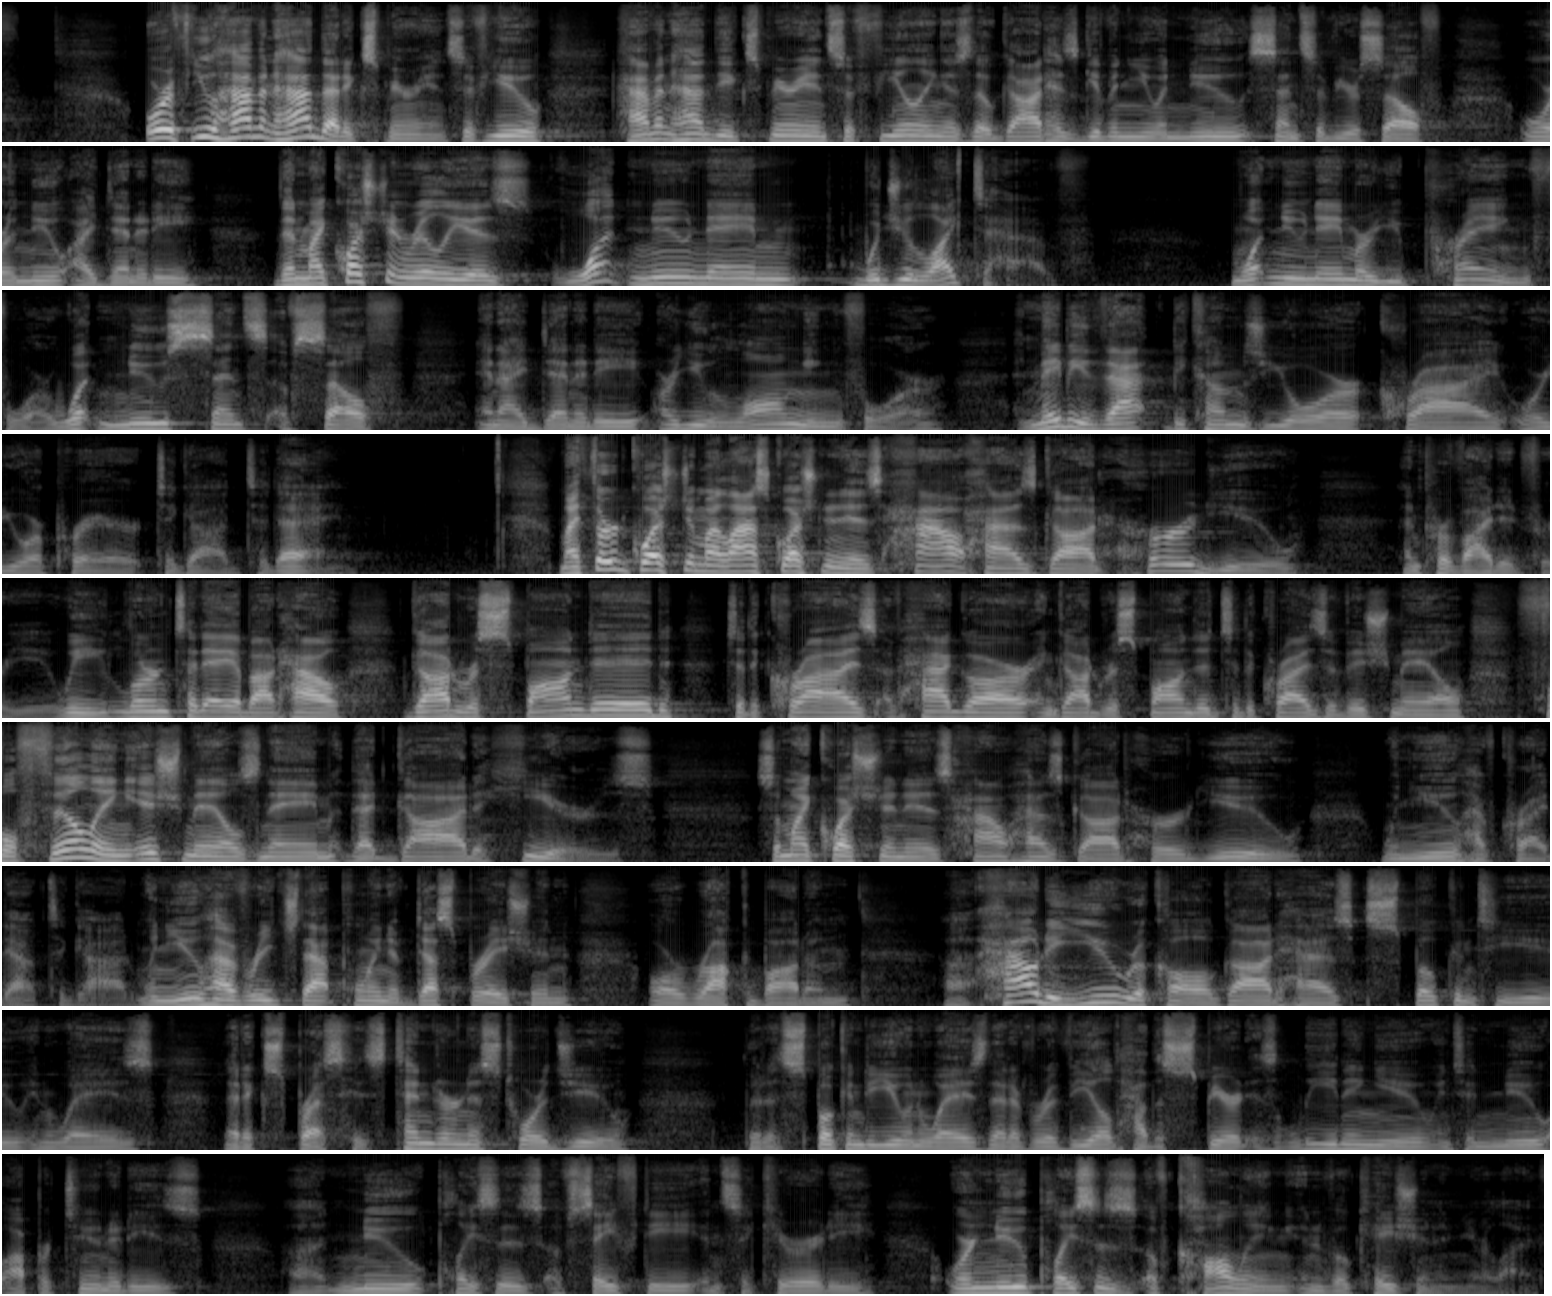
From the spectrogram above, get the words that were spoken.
Or if you haven't had that experience, if you haven't had the experience of feeling as though God has given you a new sense of yourself or a new identity, then my question really is what new name would you like to have? What new name are you praying for? What new sense of self and identity are you longing for? And maybe that becomes your cry or your prayer to God today. My third question, my last question is How has God heard you and provided for you? We learned today about how God responded to the cries of Hagar and God responded to the cries of Ishmael, fulfilling Ishmael's name that God hears. So, my question is How has God heard you when you have cried out to God? When you have reached that point of desperation or rock bottom? Uh, how do you recall God has spoken to you in ways that express his tenderness towards you, that has spoken to you in ways that have revealed how the Spirit is leading you into new opportunities, uh, new places of safety and security, or new places of calling and vocation in your life.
